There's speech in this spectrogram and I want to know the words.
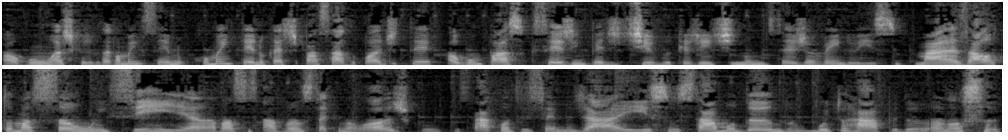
algum, acho que eu até comentei no, comentei no cast passado, pode ter algum passo que seja impeditivo, que a gente não esteja vendo isso, mas a automação em si, e avanço, avanço tecnológico está acontecendo já, e isso está mudando muito rápido a nossa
